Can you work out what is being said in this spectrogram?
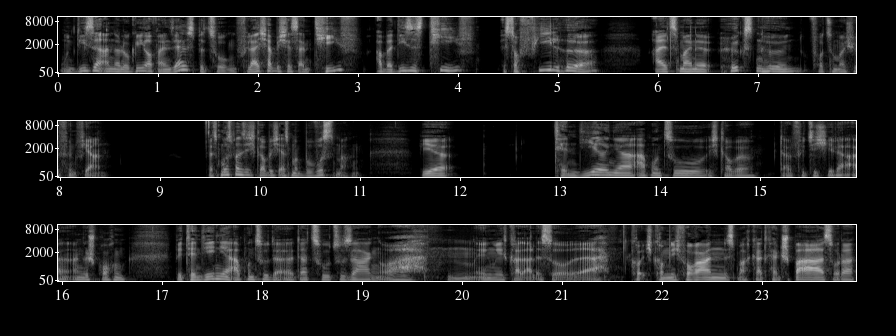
Und diese Analogie auf einen selbst bezogen, vielleicht habe ich jetzt ein Tief, aber dieses Tief ist doch viel höher als meine höchsten Höhen vor zum Beispiel fünf Jahren. Das muss man sich, glaube ich, erstmal bewusst machen. Wir tendieren ja ab und zu, ich glaube, da fühlt sich jeder angesprochen. Wir tendieren ja ab und zu da, dazu zu sagen, oh, hm, irgendwie ist gerade alles so, äh, ich komme nicht voran, es macht gerade keinen Spaß oder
